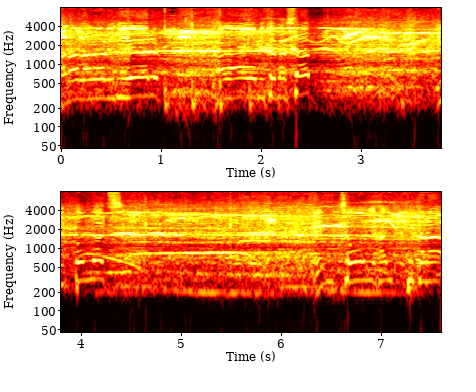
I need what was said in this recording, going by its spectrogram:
カナダのリビエルパワーを見せました一本勝ち延長に入ってから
